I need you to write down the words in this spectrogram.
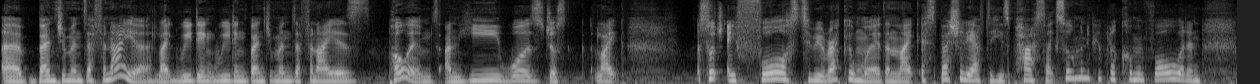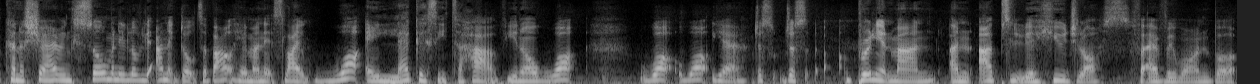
uh, Benjamin Zephaniah. Like reading reading Benjamin Zephaniah's poems, and he was just like such a force to be reckoned with and like especially after he's passed like so many people are coming forward and kind of sharing so many lovely anecdotes about him and it's like what a legacy to have you know what what what yeah just just brilliant man and absolutely a huge loss for everyone but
